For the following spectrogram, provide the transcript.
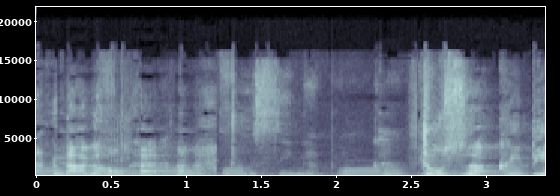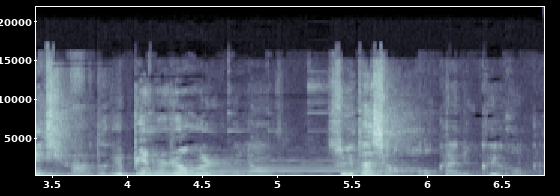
哪个好看。宙斯应该不好看。宙斯啊，可以变形，他可以变成任何人的样子，所以他想好看就可以好看。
